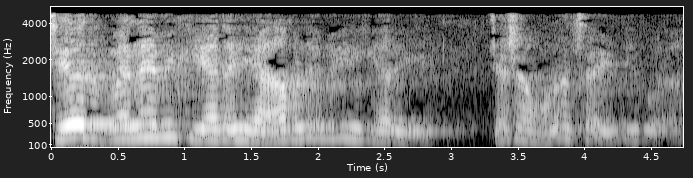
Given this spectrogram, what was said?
चेत मैंने भी किया नहीं है, आपने भी नहीं किया नहीं है। जैसा होना चाहिए नहीं हुआ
